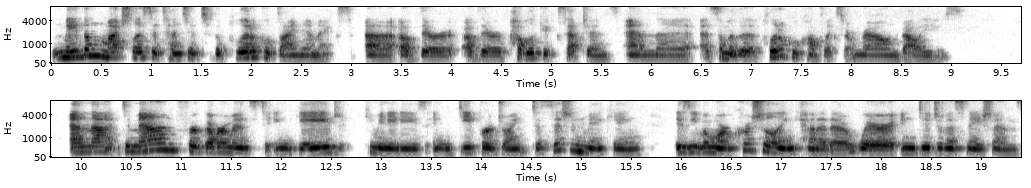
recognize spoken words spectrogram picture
made them much less attentive to the political dynamics uh, of their of their public acceptance and the, uh, some of the political conflicts around values. And that demand for governments to engage communities in deeper joint decision making is even more crucial in Canada, where Indigenous nations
